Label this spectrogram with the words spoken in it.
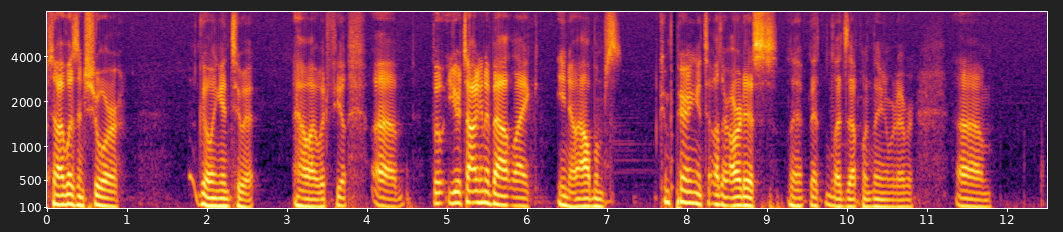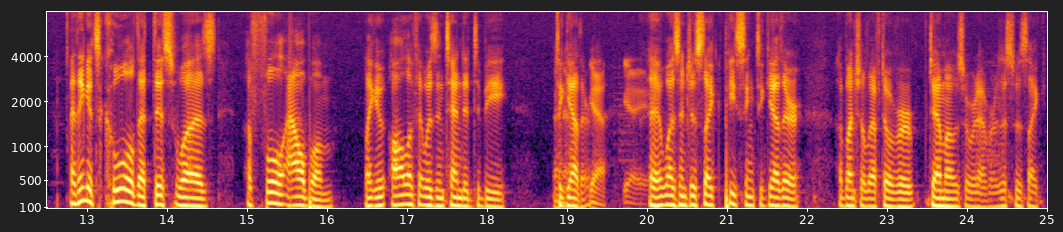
so I wasn't sure going into it how I would feel. Um, but you're talking about like you know albums, comparing it to other artists that that Led Zeppelin thing or whatever. Um, I think it's cool that this was a full album. Like it, all of it was intended to be together. Yeah. Yeah. yeah. It wasn't just like piecing together a bunch of leftover demos or whatever. This was like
